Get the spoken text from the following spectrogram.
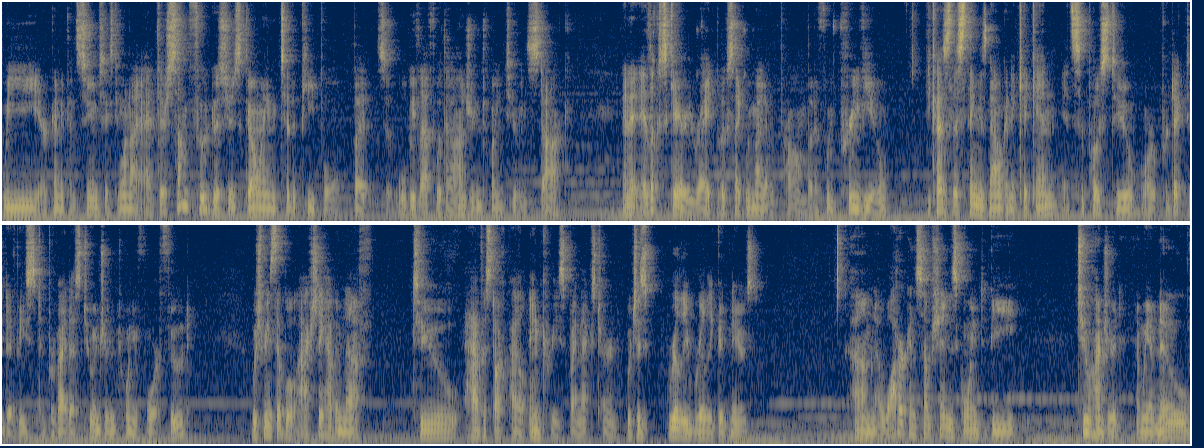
we are going to consume 61. I, there's some food which is going to the people, but we'll be left with 122 in stock. And it, it looks scary, right? It looks like we might have a problem. But if we preview because this thing is now going to kick in, it's supposed to, or predicted at least, to provide us 224 food, which means that we'll actually have enough to have a stockpile increase by next turn, which is really, really good news. Um, now, water consumption is going to be 200, and we have no,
